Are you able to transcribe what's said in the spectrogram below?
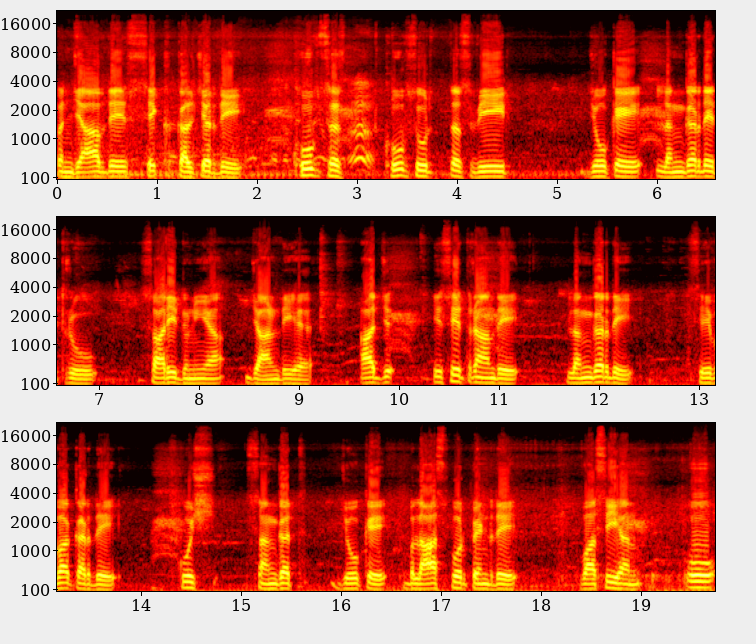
ਪੰਜਾਬ ਦੇ ਸਿੱਖ ਕਲਚਰ ਦੀ ਖੂਬਸੂਰਤ ਖੂਬਸੂਰਤ ਤਸਵੀਰ ਜੋ ਕਿ ਲੰਗਰ ਦੇ ਥਰੂ ਸਾਰੀ ਦੁਨੀਆ ਜਾਣਦੀ ਹੈ। ਅੱਜ ਇਸੇ ਤਰ੍ਹਾਂ ਦੇ ਲੰਗਰ ਦੀ ਸੇਵਾ ਕਰਦੇ ਕੁਝ ਸੰਗਤ ਜੋ ਕਿ ਬਲਾਸਪੁਰ ਪਿੰਡ ਦੇ ਵਾਸੀ ਹਨ, ਉਹ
